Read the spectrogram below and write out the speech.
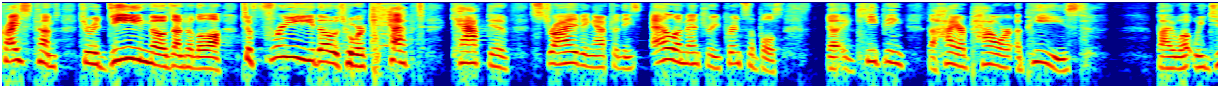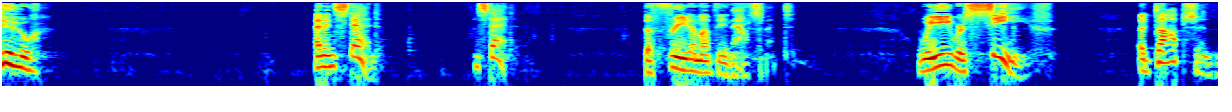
Christ comes to redeem those under the law, to free those who were kept captive, striving after these elementary principles, uh, keeping the higher power appeased by what we do. And instead, instead, the freedom of the announcement. We receive adoption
